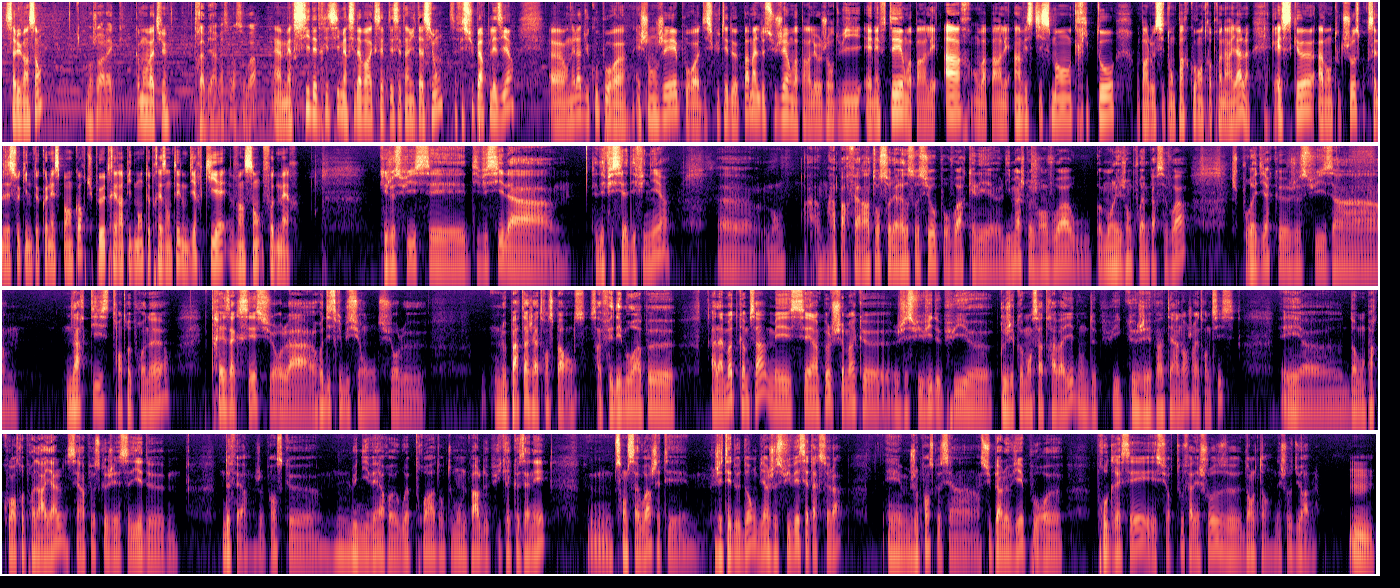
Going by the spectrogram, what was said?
Salut Vincent. Bonjour Alec. Comment vas-tu? Très bien, merci de me recevoir. Euh, merci d'être ici, merci d'avoir accepté cette invitation. Ça fait super plaisir. Euh, on est là du coup pour euh, échanger, pour euh, discuter de pas mal de sujets. On va parler aujourd'hui NFT, on va parler art, on va parler investissement, crypto, on va parler aussi de ton parcours entrepreneurial. Okay. Est-ce que, avant toute chose, pour celles et ceux qui ne te connaissent pas encore, tu peux très rapidement te présenter, nous dire qui est Vincent Faudemer? Qui je suis, c'est difficile à, c'est difficile à définir. bon, à part faire un tour sur les réseaux sociaux pour voir quelle est l'image que je renvoie ou comment les gens pourraient me percevoir, je pourrais dire que je suis un, artiste entrepreneur très axé sur la redistribution, sur le, le partage et la transparence. Ça fait des mots un peu à la mode comme ça, mais c'est un peu le chemin que j'ai suivi depuis euh, que j'ai commencé à travailler, donc depuis que j'ai 21 ans, j'en ai 36. Et euh, dans mon parcours entrepreneurial, c'est un peu ce que j'ai essayé de, faire. Je pense que l'univers euh, Web3 dont tout le monde parle depuis quelques années, sans le savoir, j'étais, j'étais dedans, ou bien je suivais cet axe-là. Et je pense que c'est un super levier pour euh, progresser et surtout faire des choses dans le temps, des choses durables. Mmh.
